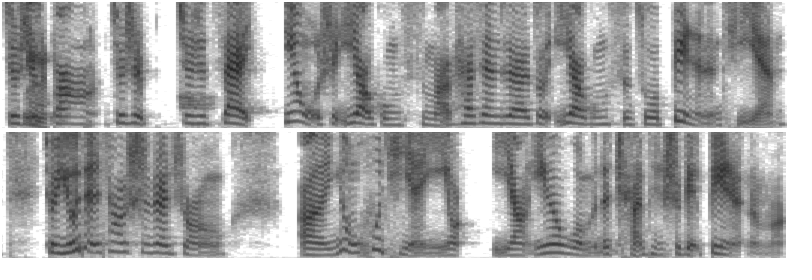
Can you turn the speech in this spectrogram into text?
就是帮，就是就是在，因为我是医药公司嘛，他现在就在做医药公司做病人的体验，就有点像是那种，呃，用户体验一样一样，因为我们的产品是给病人的嘛。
